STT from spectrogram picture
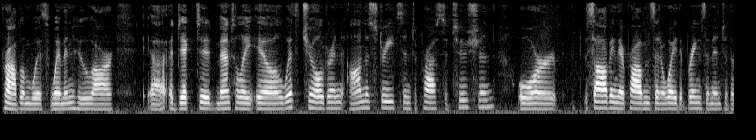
problem with women who are uh, addicted, mentally ill, with children on the streets into prostitution or solving their problems in a way that brings them into the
